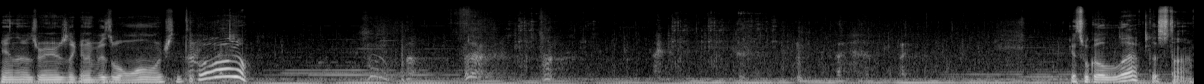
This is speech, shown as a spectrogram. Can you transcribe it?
Yeah, those there's like an invisible wall or something. Oh no! Guess we'll go left this time.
